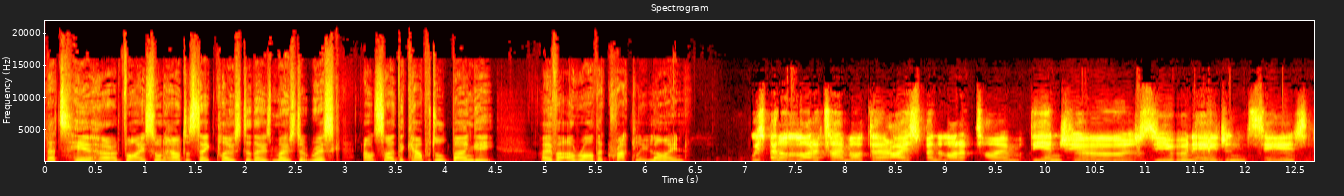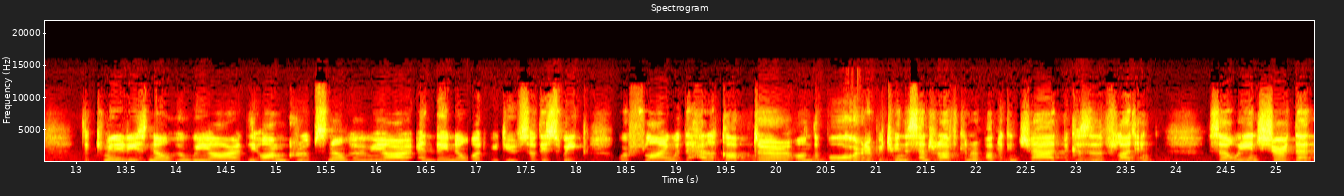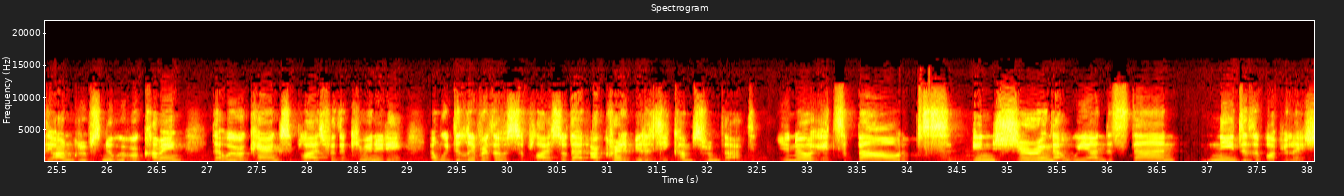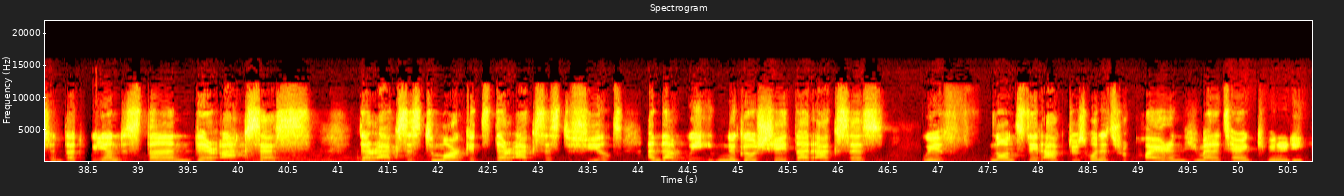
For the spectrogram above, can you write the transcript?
Let's hear her advice on how to stay close to those most at risk outside the capital, Bangui, over a rather crackly line. We spend a lot of time out there. I spend a lot of time, the NGOs, the UN agencies, the communities know who we are, the armed groups know who we are, and they know what we do. So this week, we're flying with the helicopter on the border between the Central African Republic and Chad because of the flooding. So we ensured that the armed groups knew we were coming, that we were carrying supplies for the community, and we deliver those supplies. So that our credibility comes from that. You know, it's about ensuring that we understand needs of the population, that we understand their access, their access to markets, their access to fields, and that we negotiate that access with non state actors when it's required. And the humanitarian community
